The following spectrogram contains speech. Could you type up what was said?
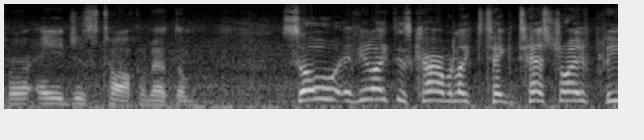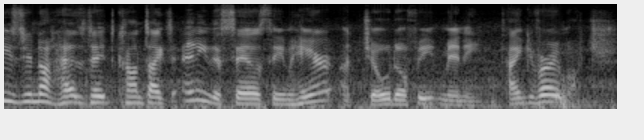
for ages talking about them. So if you like this car would like to take a test drive, please do not hesitate to contact any of the sales team here at Joe Duffy Mini. Thank you very much.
